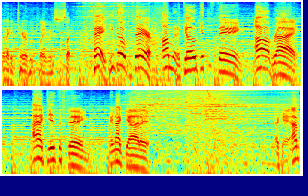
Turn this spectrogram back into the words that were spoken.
that I could terribly blame. He's just like, hey, you go over there. I'm gonna go get the thing. All right. I did the thing. And I got it. Okay, I'm...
